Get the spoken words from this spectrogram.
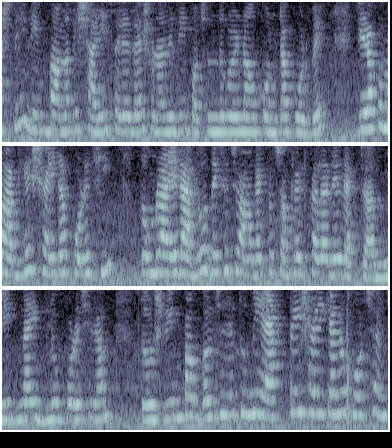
আসলেই রিম্পা আমাকে শাড়ি ফেলে দেয় সোনালি দি পছন্দ করে নাও কোনটা পরবে। যেরকম আজকের শাড়িটা পরেছি তোমরা এর আগেও দেখেছ আমাকে একটা চকলেট কালারের একটা মিড নাইট ব্লু পরেছিলাম। তো রিম্পা বলছে যে তুমি একটাই শাড়ি কেন পরছো? আমি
